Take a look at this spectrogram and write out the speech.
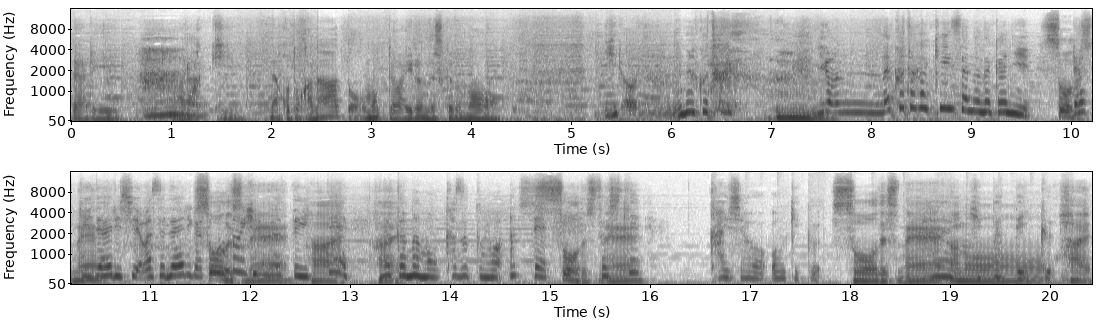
であり、はい。まあ、ラッキーなことかなと思ってはいるんですけども、あ、いろんなことが、いろんなことが金さんの中に、ラッキーであり幸せでありがどんどん広がっていって、はい。はい。仲間も家族もあって、そうですね。そして会社を大きくそうですね、はいあのー引っ張っていく。はい。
